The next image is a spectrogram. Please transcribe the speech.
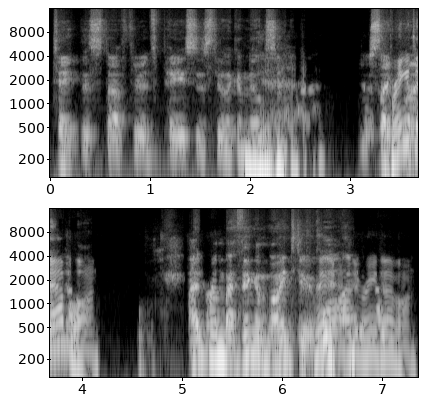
to take this stuff through its paces through like a Milsim. Just like Bring it to Avalon. I, I'm, I think I'm going to. Yeah, well, I, bring it to Avalon.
